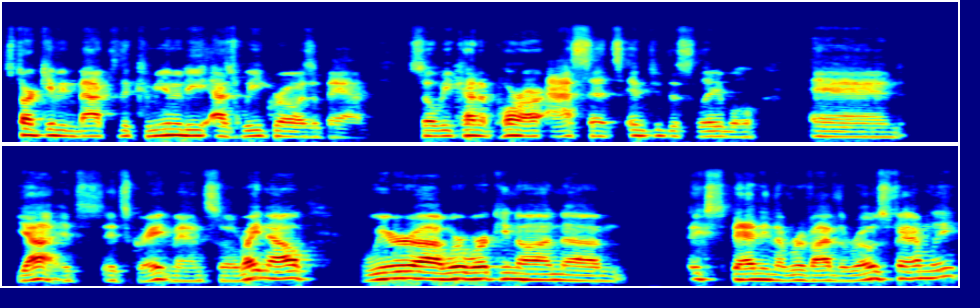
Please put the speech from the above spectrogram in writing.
start giving back to the community as we grow as a band. So we kind of pour our assets into this label, and yeah, it's it's great, man. So right now we're uh, we're working on um, expanding the Revive the Rose family.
